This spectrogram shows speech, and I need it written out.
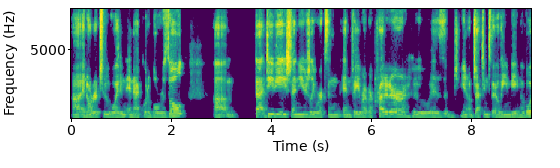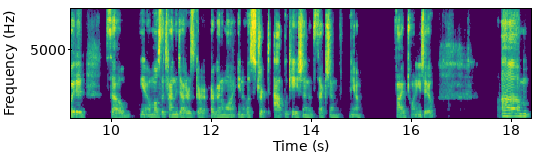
uh, in order to avoid an inequitable result. Um, that deviation usually works in, in favor of a creditor who is you know objecting to their lien being avoided so you know most of the time the debtors are, going to want you know a strict application of section you know 522 um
